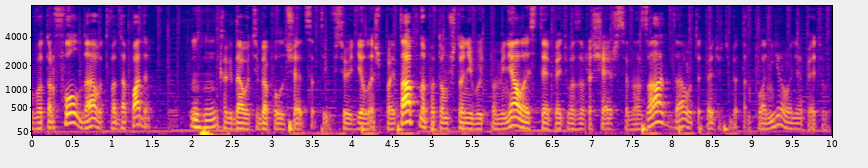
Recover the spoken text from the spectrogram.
waterfall, да, вот водопады, угу. когда у тебя получается ты все делаешь поэтапно, потом что-нибудь поменялось, ты опять возвращаешься назад, да, вот опять у тебя там планирование, опять вот,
